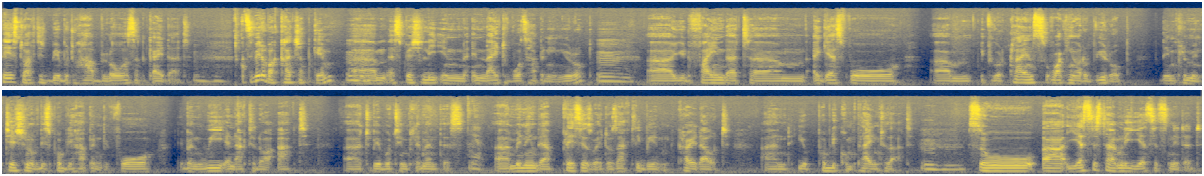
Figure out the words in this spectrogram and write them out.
place to actually be able to have laws that guide that. It's a bit of a catch-up game, um, especially in in light of what's happening in Europe. Uh, you'd find that um, I guess for um, if you've got clients working out of Europe, the implementation of this probably happened before even we enacted our act uh, to be able to implement this. Yeah. Uh, meaning there are places where it was actually being carried out and you're probably complying to that. So uh, yes, it's timely. Yes, it's needed.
